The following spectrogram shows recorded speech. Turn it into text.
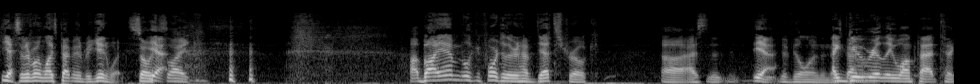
Yes, and everyone likes Batman to begin with. So it's like. uh, but I am looking forward to they're going to have Deathstroke uh, as the Yeah. the villain. In the I do Batman. really want that to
